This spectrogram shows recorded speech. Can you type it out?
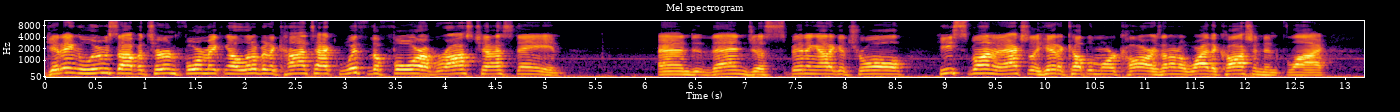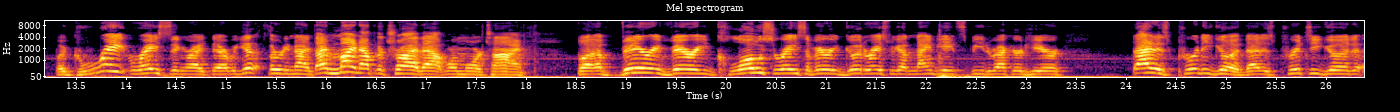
Getting loose off a of turn four, making a little bit of contact with the four of Ross Chastain. And then just spinning out of control. He spun and actually hit a couple more cars. I don't know why the caution didn't fly. But great racing right there. We get 39th. I might have to try that one more time. But a very, very close race, a very good race. We got a 98 speed record here. That is pretty good. That is pretty good,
